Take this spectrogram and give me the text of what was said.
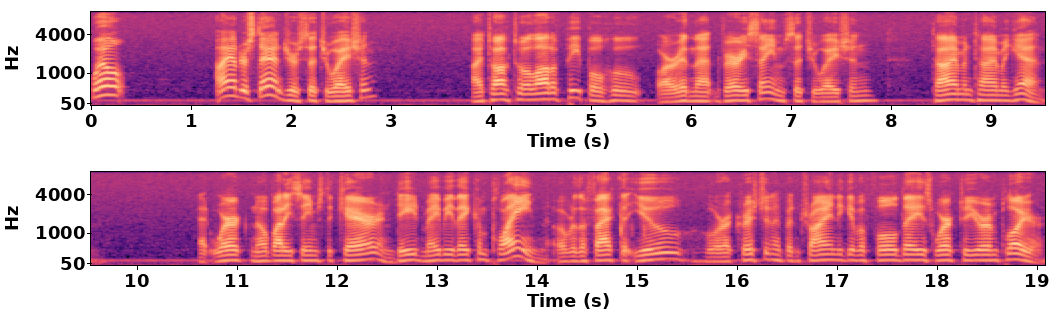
Well, I understand your situation. I talk to a lot of people who are in that very same situation time and time again. At work, nobody seems to care. Indeed, maybe they complain over the fact that you, who are a Christian, have been trying to give a full day's work to your employer.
